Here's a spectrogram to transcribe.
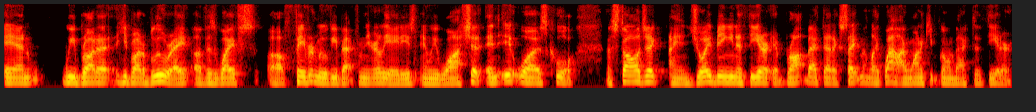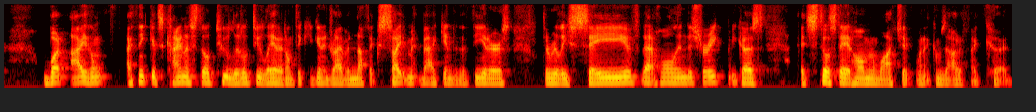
And we brought a he brought a Blu-ray of his wife's uh, favorite movie back from the early 80s and we watched it and it was cool nostalgic I enjoyed being in a theater it brought back that excitement like wow I want to keep going back to the theater but I don't I think it's kind of still too little too late I don't think you're going to drive enough excitement back into the theaters to really save that whole industry because I'd still stay at home and watch it when it comes out if I could,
